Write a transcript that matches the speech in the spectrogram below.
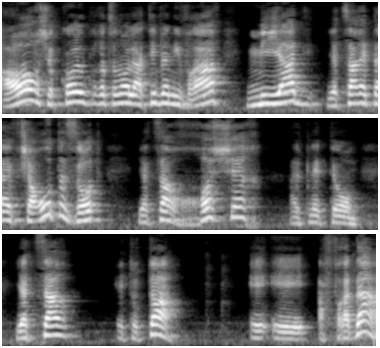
האור שכל רצונו להטיב לנבראיו, מיד יצר את האפשרות הזאת, יצר חושך על פני תהום, יצר את אותה אה, אה, הפרדה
